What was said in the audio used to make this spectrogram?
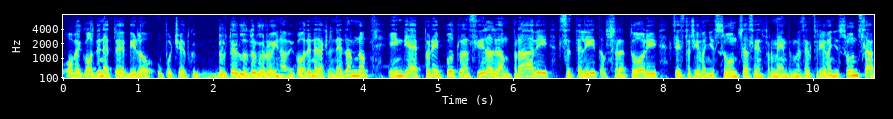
ove godine, to je bilo u početku, to je bilo drugo rujna ove godine, dakle nedavno, Indija je prvi put lansirala jedan pravi satelit, observatorij za istraživanje sunca, sa instrumentima za istraživanje sunca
